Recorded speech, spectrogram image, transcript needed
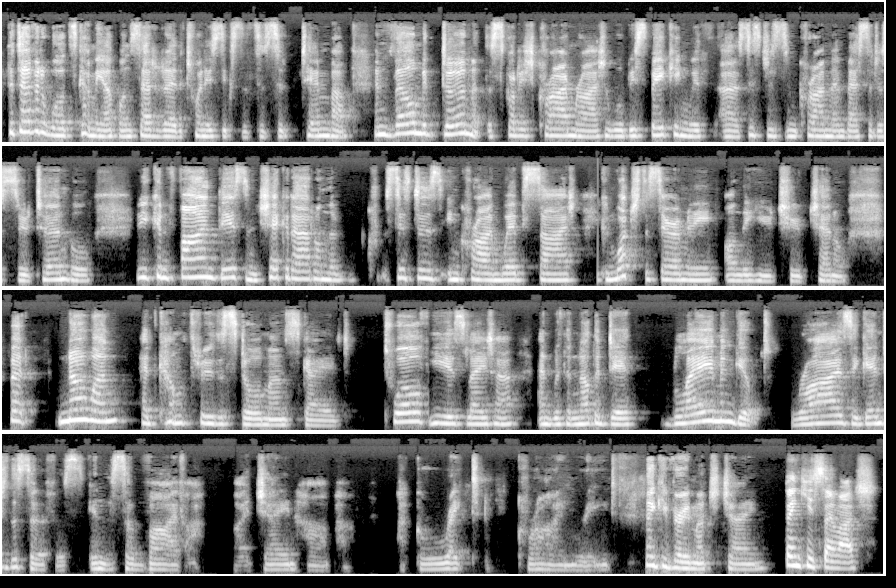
The Davitt Awards coming up on Saturday, the 26th of September, and Val McDermid, the Scottish crime writer, will be speaking with uh, Sisters in Crime Ambassador Sue Turnbull. You can find this and check it out on the Sisters in Crime website. You can watch the ceremony on the YouTube channel. But no one had come through the storm unscathed. 12 years later, and with another death, blame and guilt rise again to the surface in The Survivor by Jane Harper. A great crime read. Thank you very much, Jane. Thank you so much.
